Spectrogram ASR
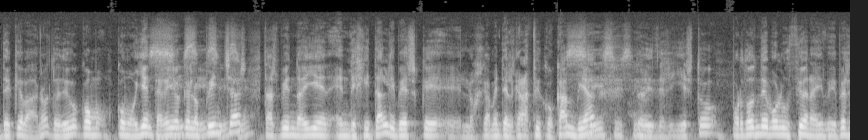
de qué va? ¿no? Te digo como, como oyente, aquello Sí, que lo pinchas, sí, sí. estás viendo ahí en, en digital y ves que eh, lógicamente el gráfico cambia, Sí, sí, sí. pero dices, ¿y esto por dónde evoluciona? Y ves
